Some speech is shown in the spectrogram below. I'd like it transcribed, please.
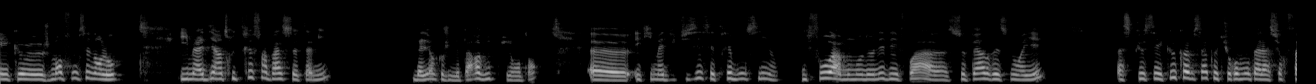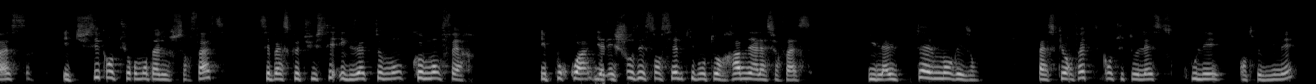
et que je m'enfonçais dans l'eau. Il m'a dit un truc très sympa cet ami d'ailleurs que je n'ai pas revu depuis longtemps euh, et qui m'a dit tu sais c'est très bon signe. Il faut à un moment donné des fois euh, se perdre et se noyer parce que c'est que comme ça que tu remontes à la surface. Et tu sais quand tu remontes à la surface c'est parce que tu sais exactement comment faire et pourquoi? Il y a des choses essentielles qui vont te ramener à la surface. Il a eu tellement raison. Parce qu'en fait, quand tu te laisses couler, entre guillemets,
